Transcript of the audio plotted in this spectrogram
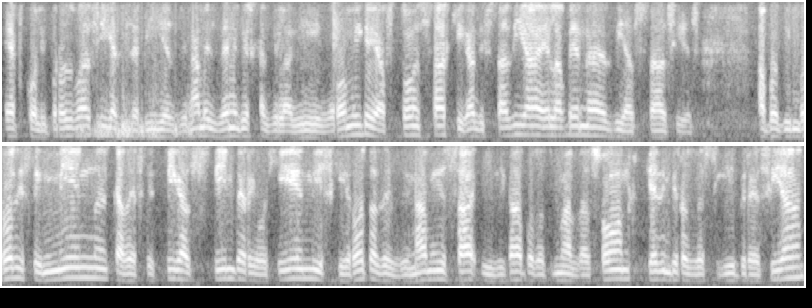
εύκολη πρόσβαση για τις επίγειες δυνάμεις, δεν υπήρχαν δηλαδή δρόμοι και γι' αυτό στα αρχικά της στάδια έλαβε διαστάσεις. Από την πρώτη στιγμή κατευθυνθήκα στην περιοχή ισχυρότατες δυνάμεις, ειδικά από το τμήμα δασών και την πυροσβεστική υπηρεσία.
